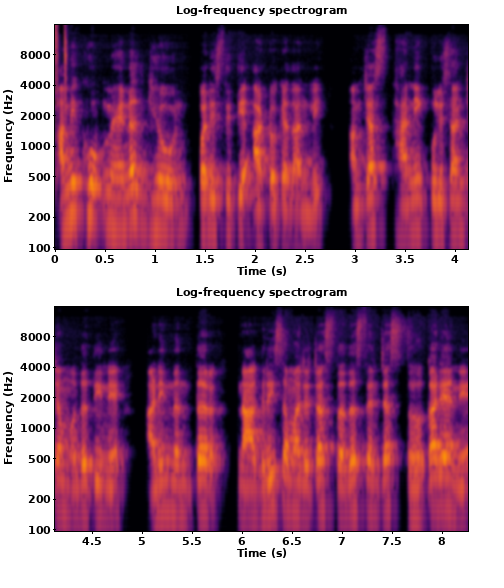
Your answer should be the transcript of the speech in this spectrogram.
आम्ही खूप मेहनत घेऊन परिस्थिती आटोक्यात आणली. आमच्या स्थानिक पोलिसांच्या मदतीने आणि नंतर नागरी समाजाच्या सदस्यांच्या सहकार्याने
